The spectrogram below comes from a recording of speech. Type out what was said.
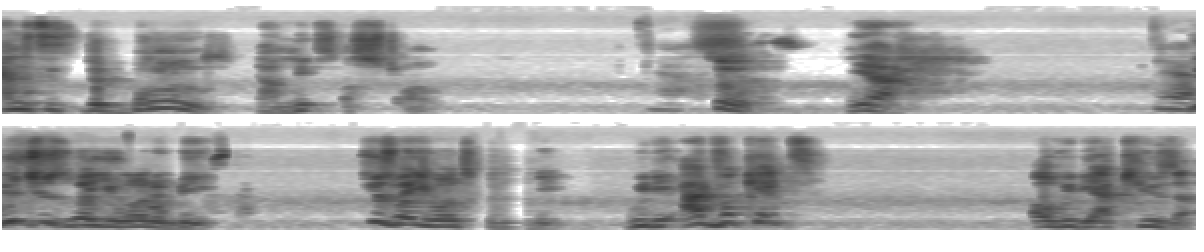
And it is the bond that makes us strong. Yes. So, yeah, yes. you choose where you want to be. Choose where you want to be with the advocate or with the accuser.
